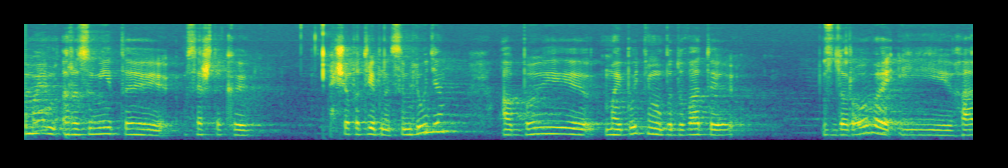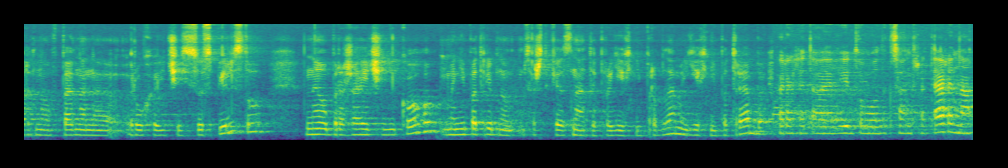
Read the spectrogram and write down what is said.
Ми маємо розуміти все ж таки, що потрібно цим людям, аби в майбутньому будувати здорове і гарно, впевнено рухаючись суспільство, не ображаючи нікого. Мені потрібно все ж таки знати про їхні проблеми, їхні потреби. переглядаю відео Олександра Терена,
